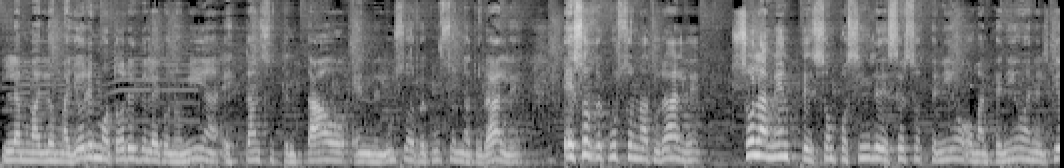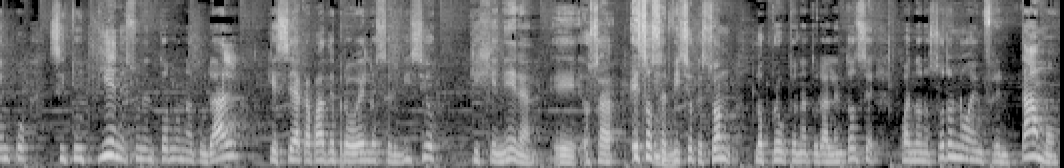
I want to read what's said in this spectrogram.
los mayores motores de la economía están sustentados en el uso de recursos naturales, esos recursos naturales solamente son posibles de ser sostenidos o mantenidos en el tiempo si tú tienes un entorno natural que sea capaz de proveer los servicios que generan, eh, o sea, esos mm. servicios que son los productos naturales. Entonces, cuando nosotros nos enfrentamos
